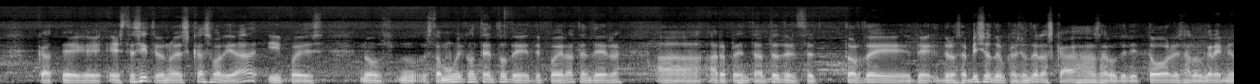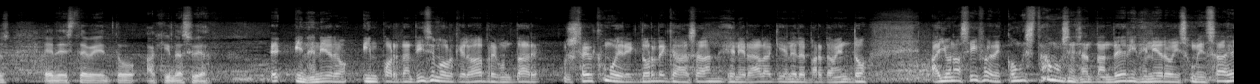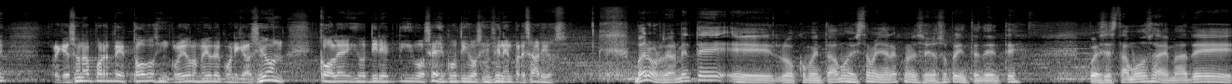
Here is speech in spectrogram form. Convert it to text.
eh, este sitio, no es casualidad y pues nos, estamos muy contentos de, de poder atender a, representantes del sector de, de los servicios de educación de las cajas, a los directores, a los gremios en este evento aquí en la ciudad. Eh, ingeniero, importantísimo lo que le voy a preguntar. Usted como director de Cajazán General aquí en el departamento, hay una cifra de cómo estamos en Santander, ingeniero, y su mensaje, porque es un aporte de todos, incluidos los medios de comunicación, colegios, directivos, ejecutivos, en fin, empresarios. Bueno, realmente eh, lo comentábamos esta mañana con el señor superintendente pues estamos además de,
